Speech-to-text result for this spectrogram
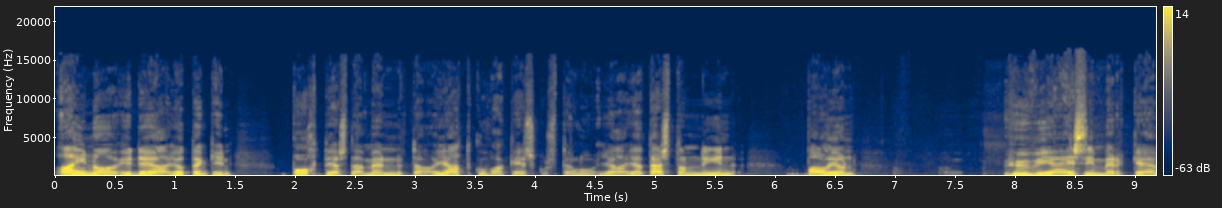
Ainoa idea jotenkin pohtia sitä mennyttä on jatkuva keskustelu ja, ja tästä on niin paljon – hyviä esimerkkejä ja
